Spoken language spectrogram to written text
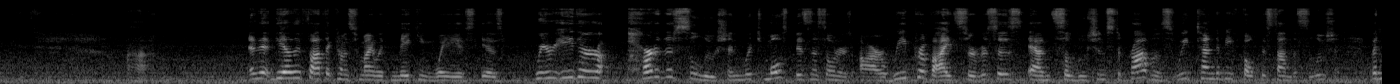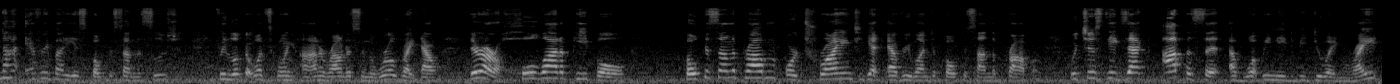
Uh, and the other thought that comes to mind with making waves is we're either part of the solution, which most business owners are. We provide services and solutions to problems. We tend to be focused on the solution, but not everybody is focused on the solution. If we look at what's going on around us in the world right now, there are a whole lot of people focused on the problem or trying to get everyone to focus on the problem, which is the exact opposite of what we need to be doing, right?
